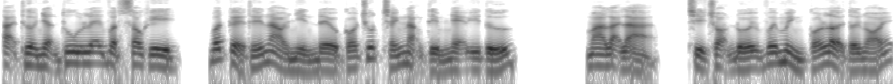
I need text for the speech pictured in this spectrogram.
tại thừa nhận thu lễ vật sau khi, bất kể thế nào nhìn đều có chút tránh nặng tìm nhẹ ý tứ. Mà lại là, chỉ chọn đối với mình có lợi tới nói.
